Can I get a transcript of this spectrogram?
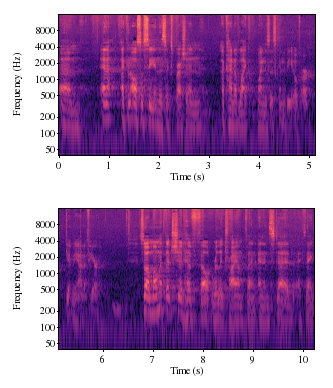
Um, and I, I, can also see in this expression a kind of like, when is this going to be over? Get me out of here. So a moment that should have felt really triumphant, and instead, I think,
